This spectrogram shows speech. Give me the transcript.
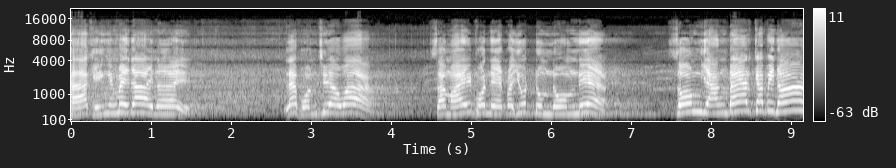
ขาขิงยังไม่ได้เลย และผมเชื่อว่าสมัยพลเอกประยุทธ์หนุ่มๆเนี่ยทรงอย่างแบดครับพี่น้อง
